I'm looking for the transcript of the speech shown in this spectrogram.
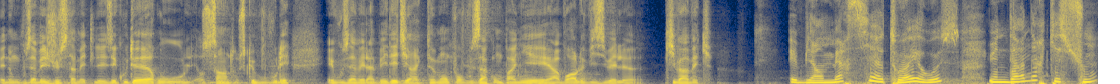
Et donc vous avez juste à mettre les écouteurs ou les enceintes ou ce que vous voulez, et vous avez la BD directement pour vous accompagner et avoir le visuel qui va avec. Eh bien, merci à toi, Eros. Une dernière question.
